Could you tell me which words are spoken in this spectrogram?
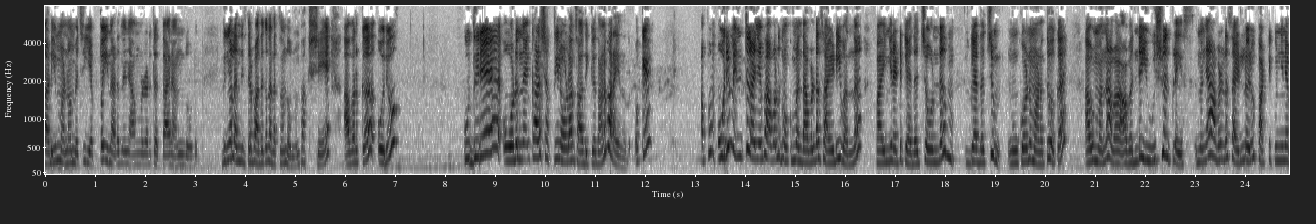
തടിയും മണ്ണവും വെച്ച് എപ്പോൾ ഈ നടന്ന് നമ്മുടെ അടുത്ത് എത്താനാണെന്ന് തോന്നും. ഇതുങ്ങൾ എന്ത് ഇത്ര പതുക്കെ നടത്തുന്ന തോന്നും. പക്ഷേ അവർക്ക് ഒരു കുതിര ഓടുന്നേക്കാൾ ശക്തിയിൽ ഓടാൻ സാധിക്കും എന്നാണ് പറയുന്നത്. ഓക്കെ? അപ്പം ഒരു മിനിറ്റ് കഴിഞ്ഞപ്പോൾ അവൾ നോക്കുമ്പോൾ എന്താ അവളുടെ സൈഡിൽ വന്ന് ഭയങ്കരമായിട്ട് കിതച്ചുകൊണ്ട് കിതച്ചും മൂക്കോണ്ട് മണത്തും ഒക്കെ അവൻ വന്ന് അവ അവന്റെ യൂഷ്വൽ പ്ലേസ് എന്ന് പറഞ്ഞാൽ അവളുടെ സൈഡിൽ ഒരു പട്ടിക്കുഞ്ഞിനെ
